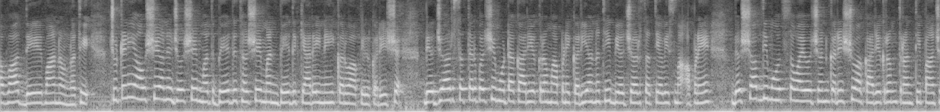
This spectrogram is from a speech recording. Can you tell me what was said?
આવવા દેવાનો નથી. ચૂંટણી આવશે અને જોશે મતભેદ થશે, મનભેદ ક્યારેય નહીં કરવા અપીલ કરી છે. બે હજાર સત્તર પછી મોટા કાર્યક્રમ આપણે કર્યા નથી. બે હજાર સત્યાવીસમાં આપણે દશાબ્દી મહોત્સવ આયોજન કરીશું. આ કાર્યક્રમ ત્રણથી પાંચ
